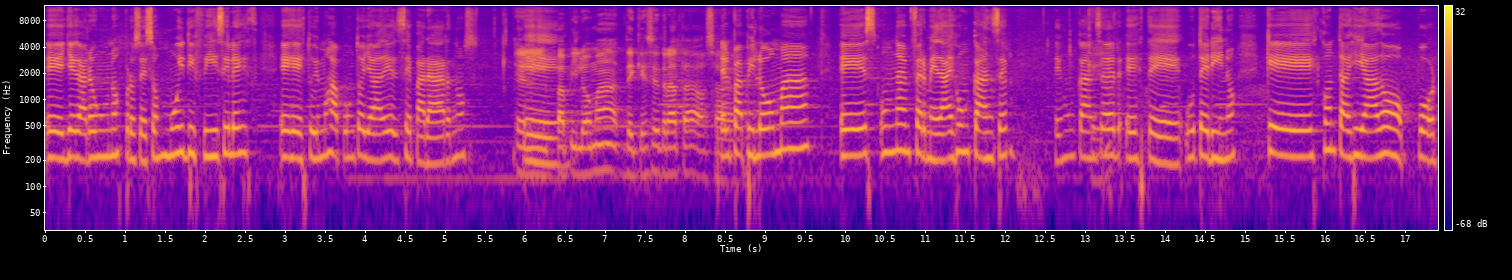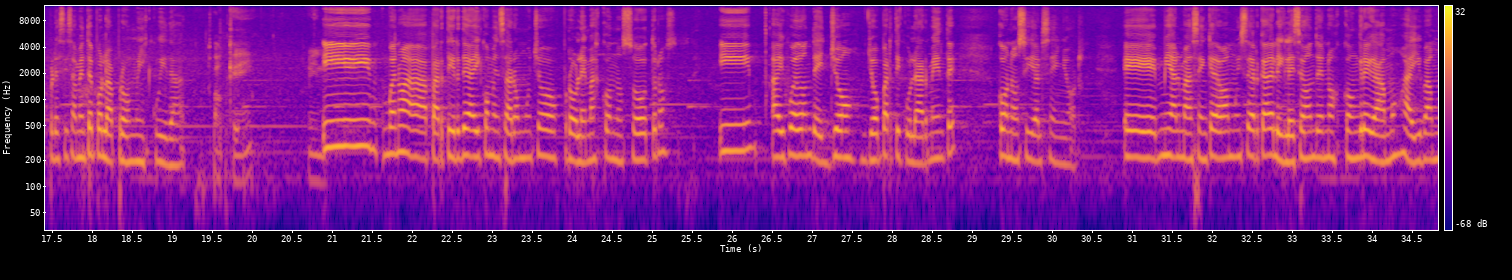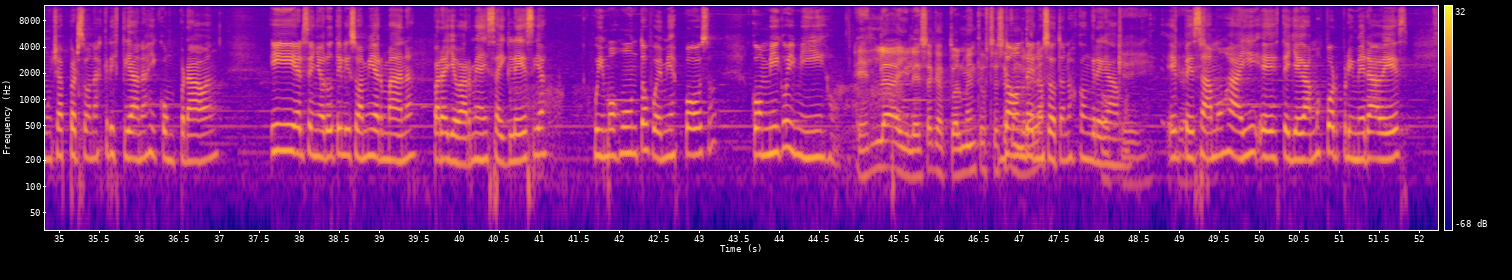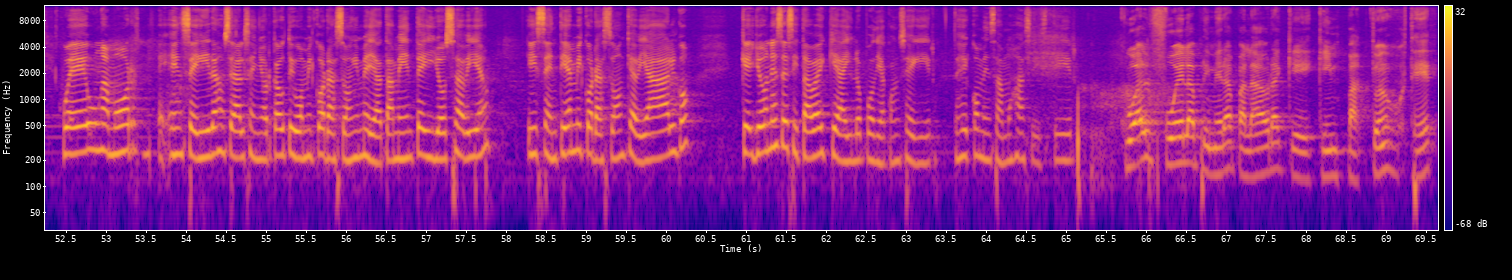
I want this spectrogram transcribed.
Eh, llegaron unos procesos muy difíciles, estuvimos a punto ya de separarnos. ¿El papiloma de qué se trata? el papiloma es una enfermedad, es un cáncer, es un cáncer este, uterino que es contagiado por, precisamente por la promiscuidad. Ok. Y bueno, a partir de ahí comenzaron muchos problemas con nosotros y ahí fue donde yo, yo particularmente, conocí al Señor. Eh, mi almacén quedaba muy cerca de la iglesia donde nos congregamos, ahí iban muchas personas cristianas y compraban. Y el Señor utilizó a mi hermana para llevarme a esa iglesia. Fuimos juntos, fue mi esposo, conmigo y mi hijo. ¿Es la iglesia que actualmente usted se Donde nosotros nos congregamos. Empezamos ahí, este, llegamos por primera vez. Fue un amor enseguida, o sea, el Señor cautivó mi corazón inmediatamente y yo sabía y sentía en mi corazón que había algo que yo necesitaba y que ahí lo podía conseguir. Entonces comenzamos a asistir. ¿Cuál fue la primera palabra que, impactó en usted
